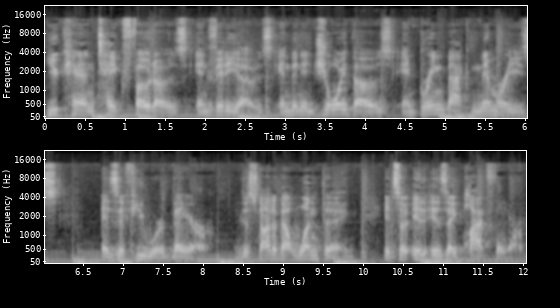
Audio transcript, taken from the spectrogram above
You can take photos and videos and then enjoy those and bring back memories as if you were there. It's not about one thing, it's a, it is a platform.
